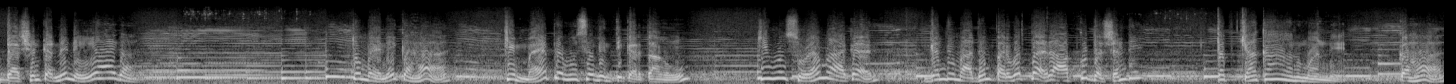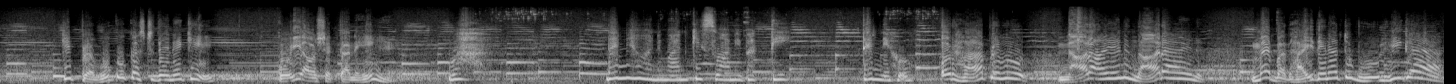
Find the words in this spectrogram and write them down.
दर्शन करने नहीं आएगा। तो मैंने कहा कि मैं प्रभु से विनती करता हूँ कि वो स्वयं आकर गंधमाधन पर्वत पर आपको दर्शन दे। तब क्या कहा हनुमान ने? कहा कि प्रभु को कष्ट देने की कोई आवश्यकता नहीं है। वाह धन्य हो हनुमान की स्वामी भक्ति। धन्य हो। और हाँ प्रभु नारायण नारायण मैं बधाई देना तो भूल ही गया।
